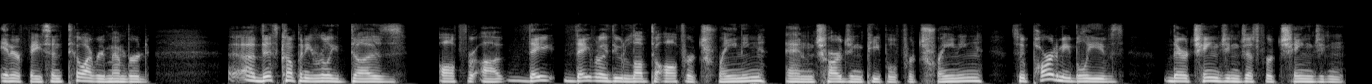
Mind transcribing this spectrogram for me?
interface until I remembered uh, this company really does offer uh, they they really do love to offer training and charging people for training. So part of me believes they're changing just for changing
